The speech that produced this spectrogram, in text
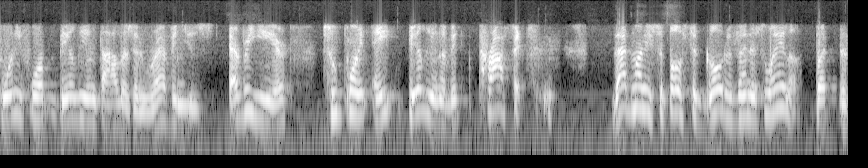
$24 billion in revenues every year, 2.8 billion of it profit. That money is supposed to go to Venezuela, but the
